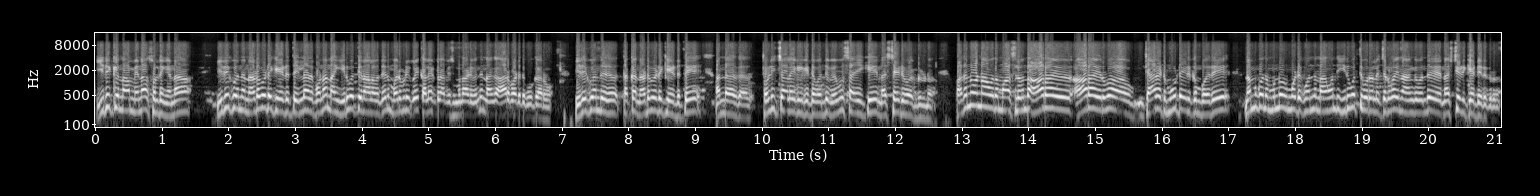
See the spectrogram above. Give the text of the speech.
இதுக்கு நாம் என்ன சொல்றீங்கன்னா இதுக்கு வந்து நடவடிக்கை எடுத்து இல்லாத போனா நாங்க இருபத்தி நாலாம் தேதி மறுபடியும் போய் கலெக்டர் ஆபீஸ் முன்னாடி வந்து நாங்க ஆர்ப்பாட்டத்துக்கு உட்காருவோம். இதுக்கு வந்து தக்க நடவடிக்கை எடுத்து அந்த தொழிற்சாலைகள் கிட்ட வந்து விவசாயிக்கு நஷ்டஈடு வழங்கணும் பதினொன்னாவது மாசத்துல வந்து ஆறாயிரம் ஆறாயிரம் ரூபாய் கேரட் மூட்டை இருக்கும்போது நமக்கு வந்து முன்னூறு மூட்டைக்கு வந்து நாங்க வந்து இருபத்தி ஒரு லட்சம் ரூபாய் நாங்க வந்து நஷ்டஈடு கேட்டு இருக்கிறோம்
